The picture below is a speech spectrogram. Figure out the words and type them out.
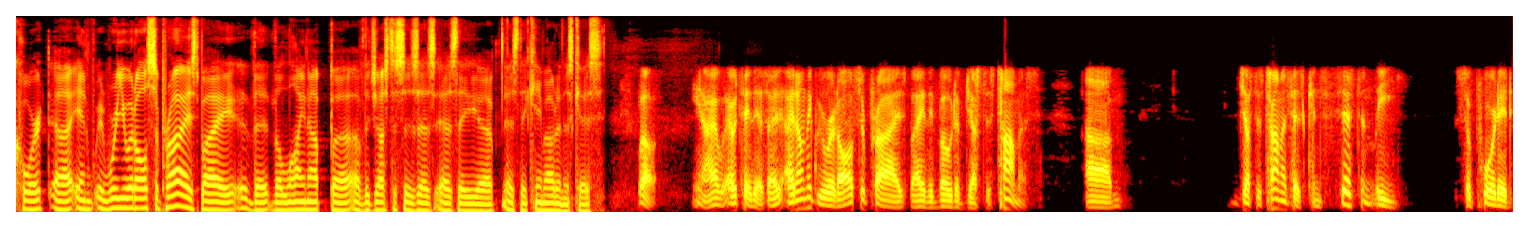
court? Uh, and, and, were you at all surprised by the the lineup uh, of the justices as as they uh, as they came out in this case? Well, you know, I, I would say this: I, I, don't think we were at all surprised by the vote of Justice Thomas. Um, Justice Thomas has consistently supported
